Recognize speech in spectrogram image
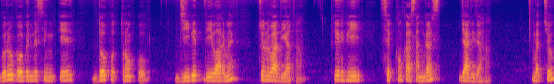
गुरु गोविंद सिंह के दो पुत्रों को जीवित दीवार में चुनवा दिया था। फिर भी सिखों का संघर्ष जारी रहा। बच्चों,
